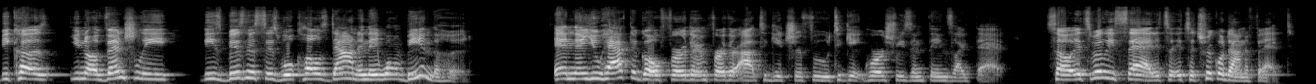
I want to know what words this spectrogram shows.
because, you know, eventually these businesses will close down and they won't be in the hood. And then you have to go further and further out to get your food, to get groceries and things like that. So it's really sad. It's a, it's a trickle down effect.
